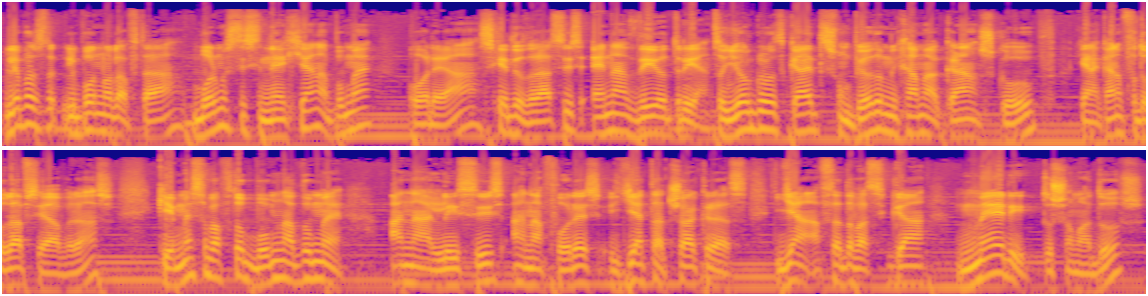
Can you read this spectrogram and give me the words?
Βλέποντας λοιπόν όλα αυτά, μπορούμε στη συνέχεια να πούμε: Ωραία, σχέδιο δράσης 1, 2, 3. Στο Your Growth Guide χρησιμοποιώ το μηχάνημα Crown Scope για να κάνω φωτογράφηση άβρας και μέσα από αυτό μπορούμε να δούμε αναλύσεις, αναφορές για τα chakras, για αυτά τα βασικά μέρη του σώματος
